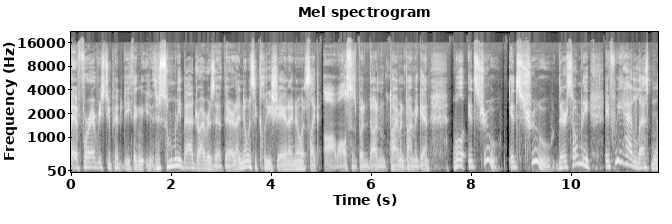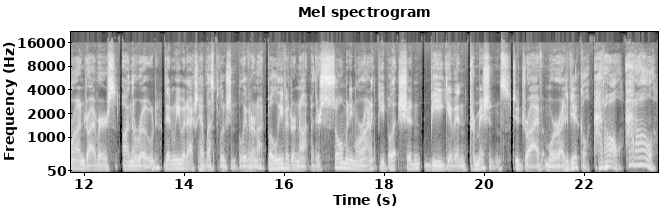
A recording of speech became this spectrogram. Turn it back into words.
eh, for every stupidity thing that you do. There's so many bad drivers out there. And I know it's a cliche and I know it's like, oh, well, this has been done time and time again. Well, it's true. It's true. There's so many. If we had less moron drivers on the road, then we would actually have less pollution, believe it or not. Believe it or not. But there's so many moronic people that shouldn't be given permissions to drive a motorized vehicle at all. At all.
